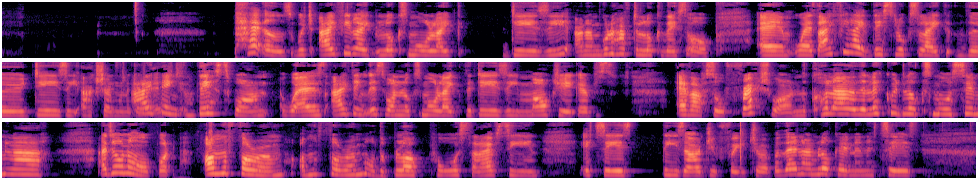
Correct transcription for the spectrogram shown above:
Petals, which I feel like looks more like Daisy, and I'm gonna have to look this up. Um, whereas I feel like this looks like the Daisy. Actually, I'm gonna get I it. think this one, whereas I think this one looks more like the Daisy Marc Jacobs Ever So Fresh one. The colour, the liquid looks more similar. I don't know, but on the forum, on the forum or the blog post that I've seen, it says these are due for each other. But then I'm looking and it says,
